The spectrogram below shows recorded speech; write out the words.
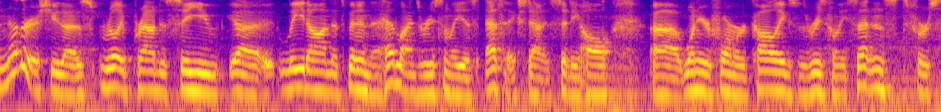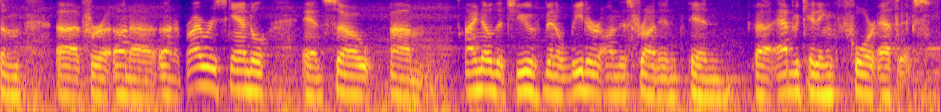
another issue that I was really proud to see you uh, lead on that's been in the headlines recently is ethics down at City Hall. Uh, one of your former colleagues was recently sentenced for some uh, for on a, on a bribery scandal, and so um, I know that you've been a leader on this front in in uh, advocating for ethics.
